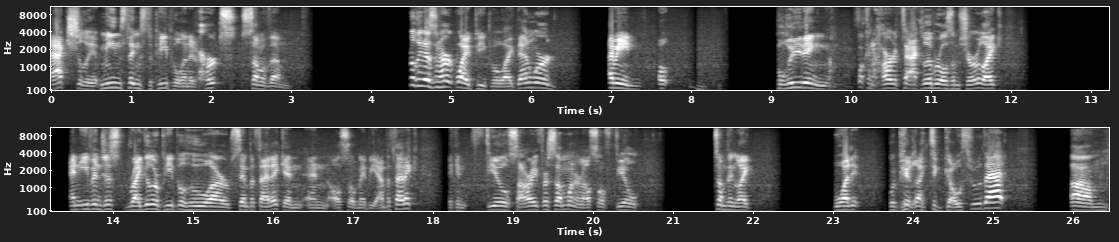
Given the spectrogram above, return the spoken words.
Actually, it means things to people, and it hurts some of them. It really doesn't hurt white people. Like, then we're, I mean, oh, bleeding, fucking heart attack liberals, I'm sure. Like, and even just regular people who are sympathetic and, and also maybe empathetic, they can feel sorry for someone and also feel something like what it would be like to go through that. Um,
